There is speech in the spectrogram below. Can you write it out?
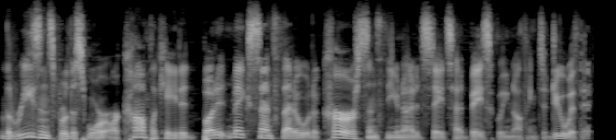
The reasons for this war are complicated, but it makes sense that it would occur since the United States had basically nothing to do with it.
